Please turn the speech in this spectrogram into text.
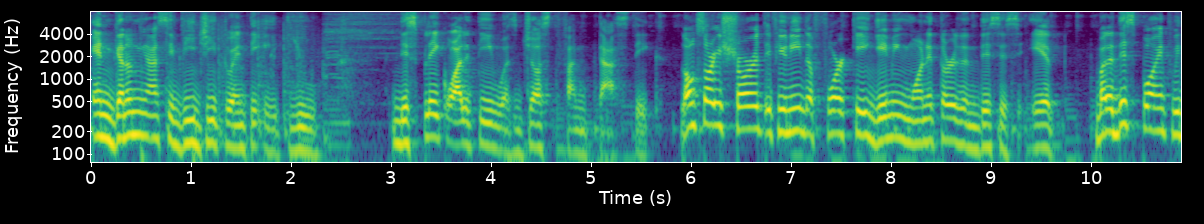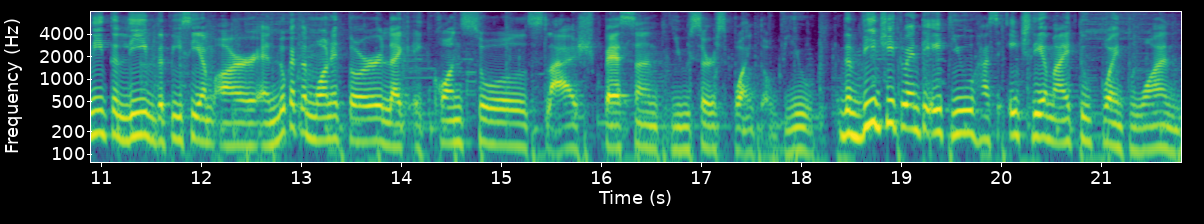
And ganun nga si VG28U. Display quality was just fantastic. Long story short, if you need a 4K gaming monitor, then this is it. But at this point, we need to leave the PCMR and look at the monitor like a console slash peasant user's point of view. The VG28U has HDMI 2.1.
